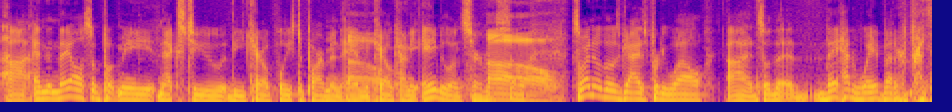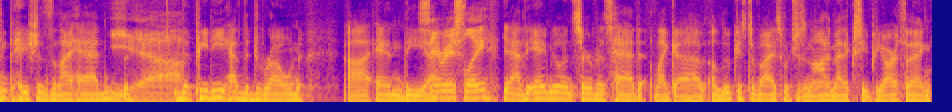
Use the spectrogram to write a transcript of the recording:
Uh, and then they also put me next to the Carroll Police Department and oh. the Carroll County Ambulance Service. Oh. So, so I know those guys pretty well. Uh, and so the, they had way better presentations than I had. Yeah. The, the PD had the drone. Uh, and the uh, seriously, yeah, the ambulance service had like a, a, Lucas device, which is an automatic CPR thing.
